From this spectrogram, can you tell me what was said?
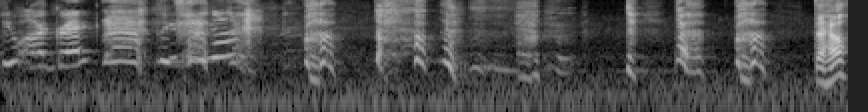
You are, Greg. Please hang on. The hell?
